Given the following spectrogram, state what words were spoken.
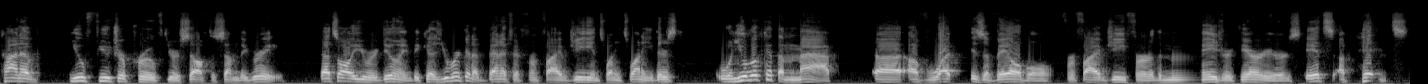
kind of you future proofed yourself to some degree. That's all you were doing because you weren't going to benefit from 5G in 2020. There's when you look at the map uh, of what is available for 5G for the major carriers, it's a pittance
